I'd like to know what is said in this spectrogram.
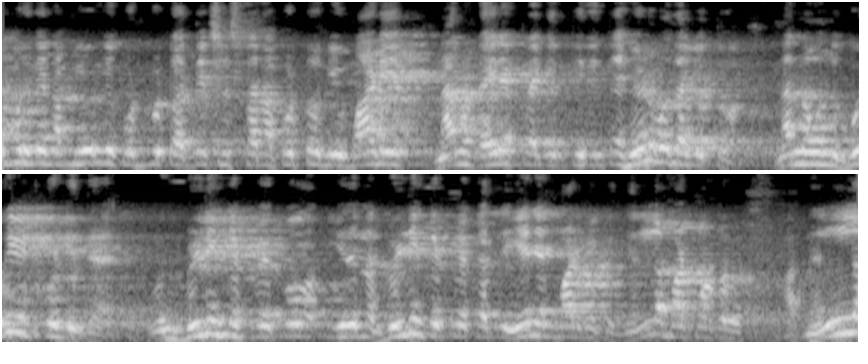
ಒಬ್ಬರಿಗೆ ನಮ್ಮ ಇವ್ರಿಗೆ ಕೊಟ್ಬಿಟ್ಟು ಅಧ್ಯಕ್ಷ ಸ್ಥಾನ ಕೊಟ್ಟು ನೀವು ಮಾಡಿ, ನಾನು ಡೈರೆಕ್ಟ್ ಆಗಿರ್ತೀನಿ ಅಂತ ಹೇಳ್ಬೋದಾಗಿತ್ತು. ನನ್ನ ಒಂದು ಗುರಿ ಇಟ್ಕೊಂಡಿದ್ದೆ. ಒಂದು ಬಿಲ್ಡಿಂಗ್ ಕಟ್ಟಬೇಕು ಇದನ್ನ ಬಿಲ್ಡಿಂಗ್ ಕಟ್ಟಬೇಕಾದ್ರೆ ಏನೇನು ಮಾಡಬೇಕು, ಇದನ್ನೆಲ್ಲ ಮಾಡ್ಕೊಂಡು ಅದನ್ನೆಲ್ಲ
